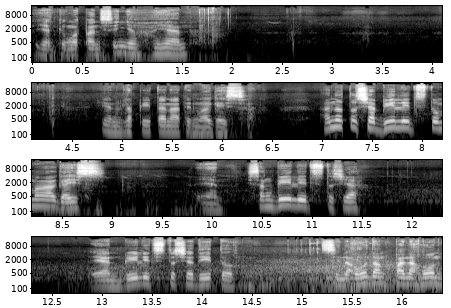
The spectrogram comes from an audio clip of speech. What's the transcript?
Yan kung mapansin nyo. Ayan. Yan, lapitan natin mga guys. Ano to siya? Village to mga guys. Ayan, isang village to siya. Ayan, village to siya dito. Sinaunang panahon.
